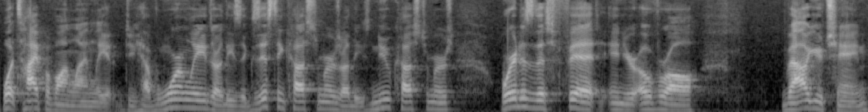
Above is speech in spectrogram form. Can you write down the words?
What type of online lead? Do you have warm leads? Are these existing customers? Are these new customers? Where does this fit in your overall value chain?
